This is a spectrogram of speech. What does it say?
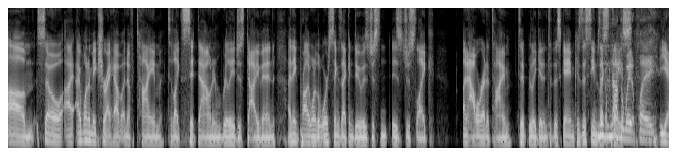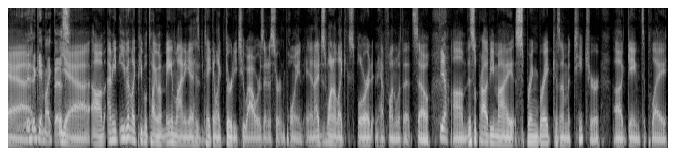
Um, so I, I want to make sure I have enough time to like sit down and really just dive in. I think probably one of the worst things I can do is just is just like an hour at a time to really get into this game because this seems like this like is not the way to play Yeah, a game like this yeah. Um, I mean, even like people talking about mainlining it has been taking like 32 hours at a certain point, and I just want to like explore it and have fun with it. So, Yeah. um, this will probably be my spring break because I'm a teacher uh, game to play.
